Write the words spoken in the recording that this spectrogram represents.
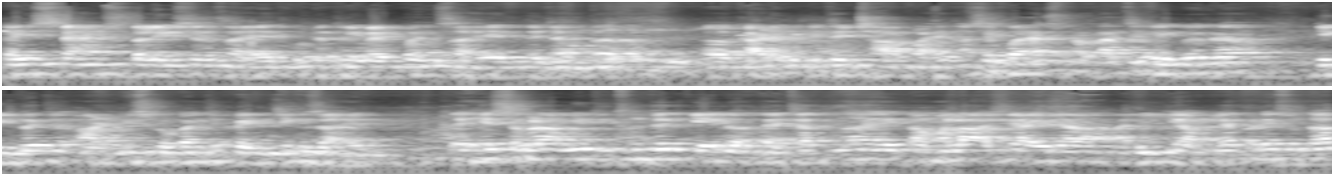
काही स्टॅम्प्स कलेक्शन्स आहेत. कुठेतरी वेपन्स आहेत. त्याच्यानंतर अ, काळेपिटीचे छाप आहेत. असे बऱ्याच प्रकारचे वेगवेगळ्या दिग्गज आर्टिस्ट लोकांचे पेंटिंग्स आहेत. तर हे सगळं आम्ही तिथून जे केलं त्याच्यातनं एक आम्हाला अशी आयडिया आली की आपल्याकडे सुद्धा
